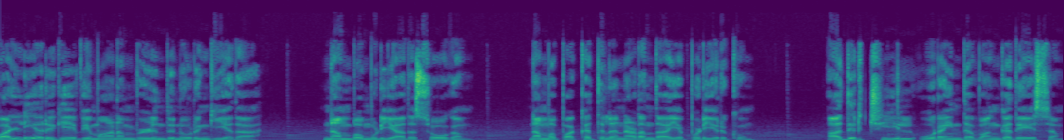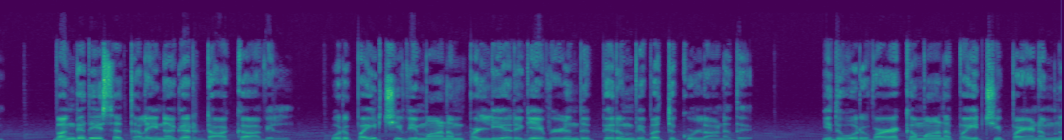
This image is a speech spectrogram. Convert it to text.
பள்ளி அருகே விமானம் விழுந்து நொறுங்கியதா? நம்ப முடியாத சோகம். நம்ம பக்கத்துல நடந்தா எப்படி இருக்கும்? அதிர்ச்சியில் உறைந்த வங்கதேசம். வங்கதேச தலைநகர் டாக்காவில் ஒரு பயிற்சி விமானம் பள்ளி அருகே விழுந்து பெரும் விபத்துக்குள்ளானது. இது ஒரு வழக்கமான பயிற்சி பயணம்னு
